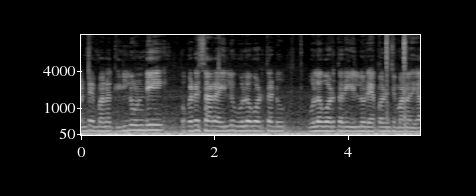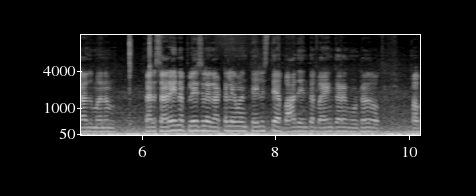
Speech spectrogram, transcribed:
అంటే మనకు ఇల్లు ఉండి ఒకటేసారి ఆ ఇల్లు గులగొడతాడు గులగొడతారు. కొడతారు ఇల్లు రేపటి నుంచి మనది కాదు. మనం సరైన ప్లేస్లో కట్టలేమని తెలిస్తే ఆ బాధ ఎంత భయంకరంగా ఉంటుందో పాప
